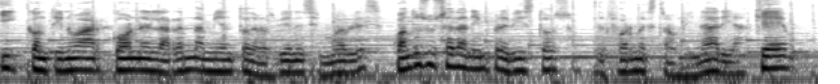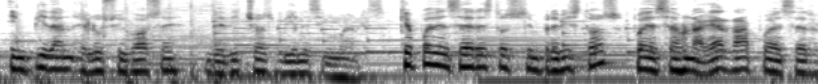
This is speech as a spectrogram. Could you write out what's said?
y continuar con el arrendamiento de los bienes inmuebles cuando sucedan imprevistos de forma extraordinaria que impidan el uso y goce de dichos bienes inmuebles. ¿Qué pueden ser estos imprevistos? Puede ser una guerra, puede ser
